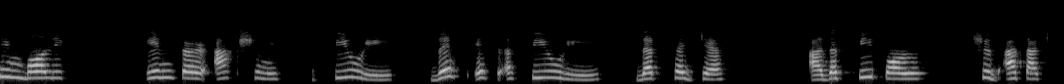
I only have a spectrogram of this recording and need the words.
symbolic interactionist theory, this is a theory that suggests uh, that people should attach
